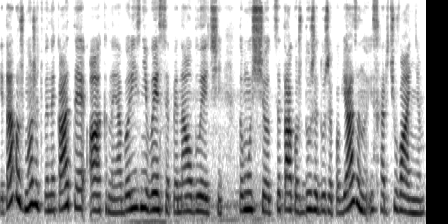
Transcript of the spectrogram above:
І також можуть виникати акне або різні висипи на обличчі, тому що це також дуже дуже пов'язано із харчуванням.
